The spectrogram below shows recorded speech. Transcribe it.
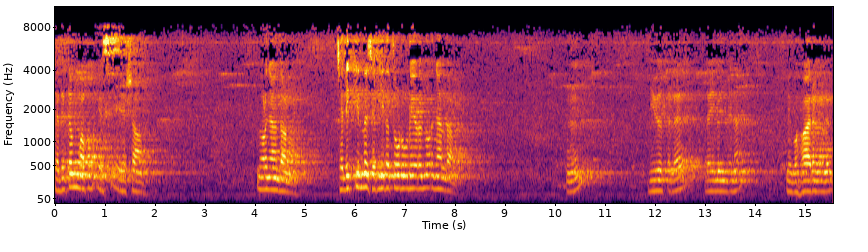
ചലിതം യേശാം എന്ന് പറഞ്ഞാൽ എന്താണ്? ചലിക്കുന്ന ശരീരത്തോടുകൂടിയവരെന്ന് പറഞ്ഞാൽ എന്താണ്? ജീവിതത്തിലെ ദൈനംദിന വ്യവഹാരങ്ങളിൽ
